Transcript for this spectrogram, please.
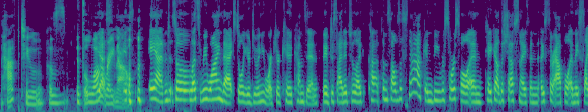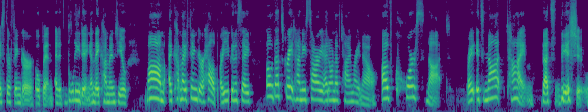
have to because it's a lot yes, right now. and so let's rewind that. Still, you're doing your work. Your kid comes in. They've decided to like cut themselves a snack and be resourceful and take out the chef's knife and slice their apple and they slice their finger open and it's bleeding. And they come into you, Mom, I cut my finger. Help. Are you going to say, Oh, that's great, honey. Sorry, I don't have time right now. Of course not. Right? It's not time. That's the issue.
